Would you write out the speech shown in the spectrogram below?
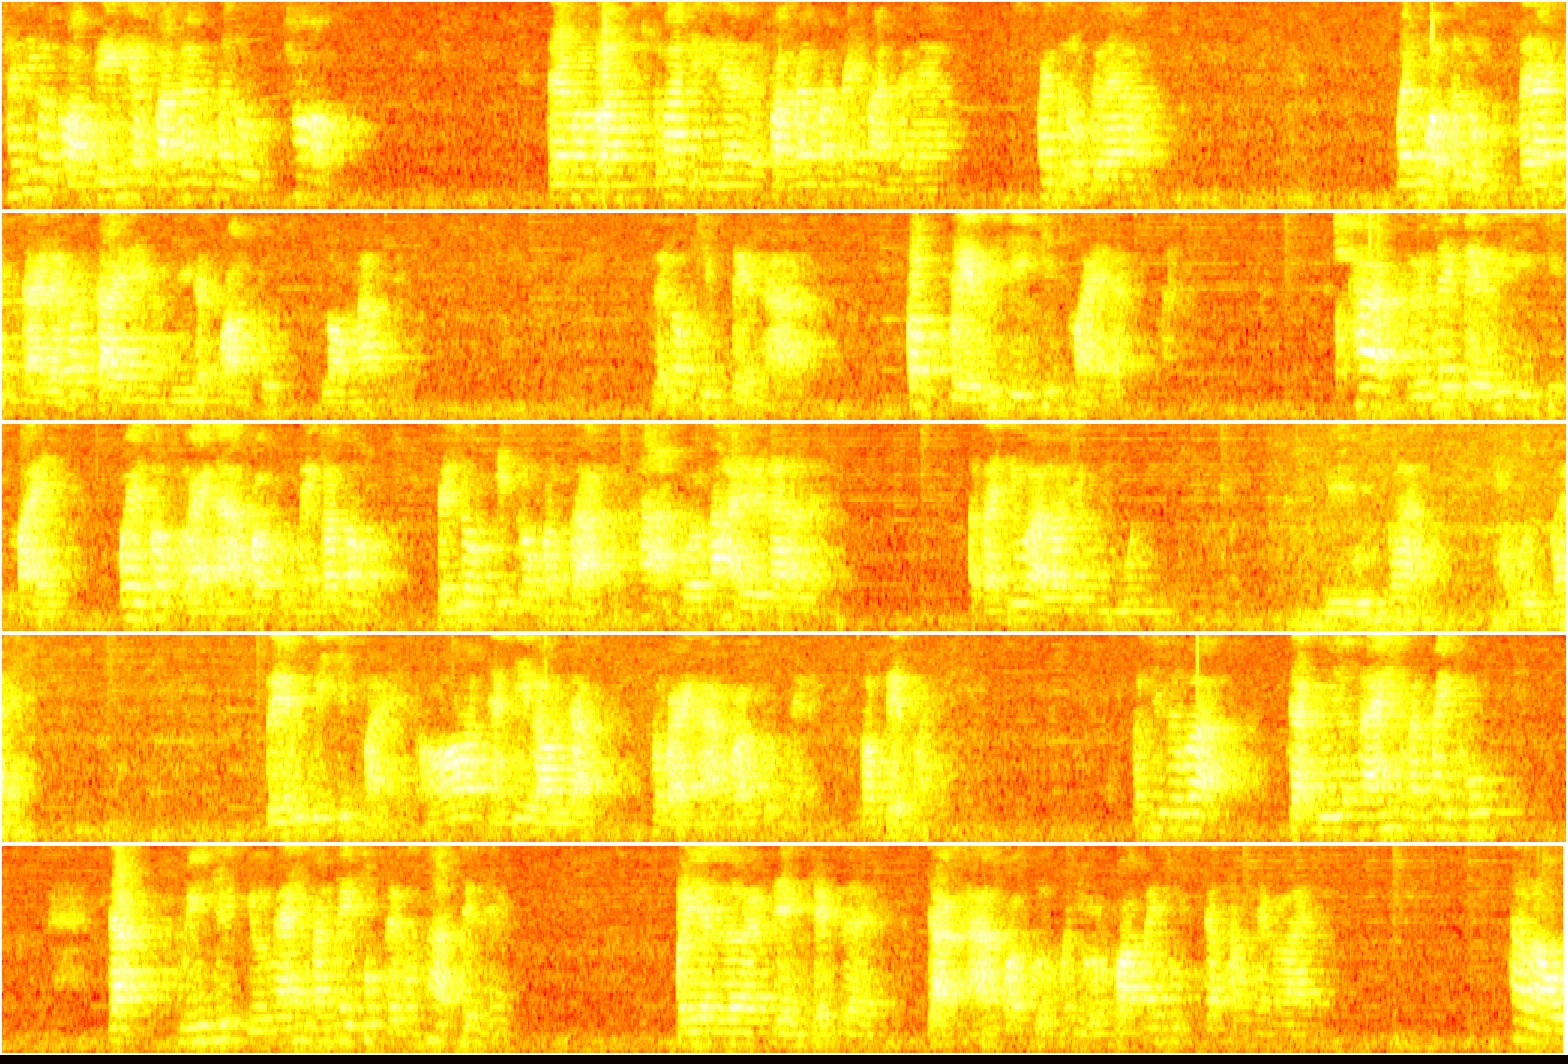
ทั้งที่ประกอบเพลงเนี่ยฟังแล้วมันสนุกชอบ แต่พอตอนสภาพอย่างนี้แล้วเนี่ยฟังแล้วมันไม่มันกันแล้ว ไม่สนุกกันแล้ว มันหมดสนุกในด้านจิตใจแล้วเพราะใจเนี่ยมันมีแต่ความทุกข์รองรับอยู่เลยต้องคิดเปลี่ยนหาต้องเปลี่ยนวิธีคิดใหม่นะถ้าคืนไม่เปลี่ยนวิธีคิดใหม่ ไม่ต้องแสวงหาความสุขในเราต้องเป็นโรคจิตโรคประสาทฆ่าตัวตายเลยนะอาศัยที่ว่าเรายังมีบุญ มีบุญบ้างทำบุญไหมเปลี่ยนวิธีคิดใหม่ อ๋อแทนที่เราจะแสวงหาความสุขเนี่ย เราเปลี่ยนใหม่เราคิดว่าจะอยู่ยังไงให้มันไม่ทุกข์ จะมีชีวิตอยู่ยังไงให้มันไม่ทุกข์ในสภาพเช่นนี้เปลี่ยนเลยเปลี่ยนเข็มเลย จากหาความสุขมาอยู่กับความไม่ทุกข์จะทำอย่างไร ถ้าเรา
